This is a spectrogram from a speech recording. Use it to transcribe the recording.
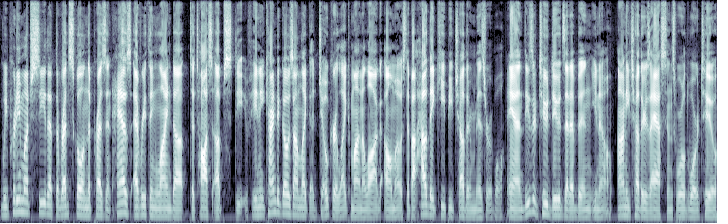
we pretty much see that the Red Skull in the present has everything lined up to toss up Steve. And he kind of goes on like a Joker like monologue almost about how they keep each other miserable. And these are two dudes that have been, you know, on each other's ass since World War II.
